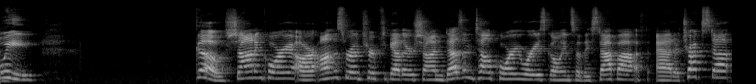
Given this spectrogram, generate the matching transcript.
we. Go. Shawn and Cory are on this road trip together. Shawn doesn't tell Cory where he's going, so they stop off at a truck stop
